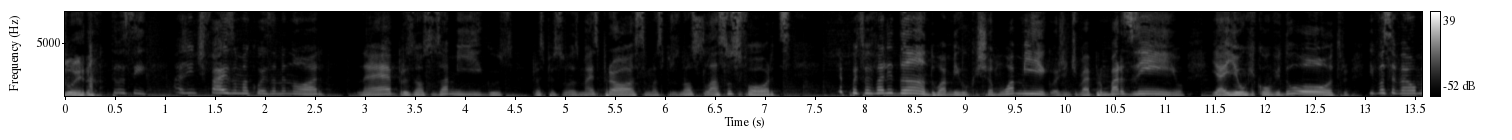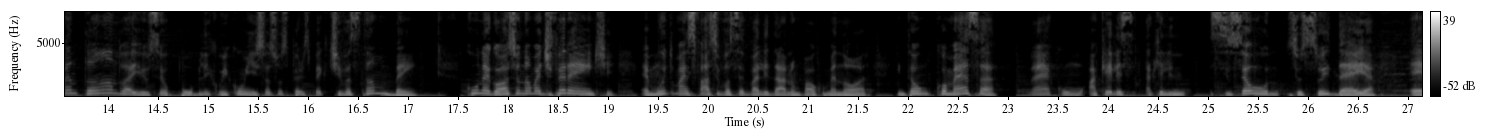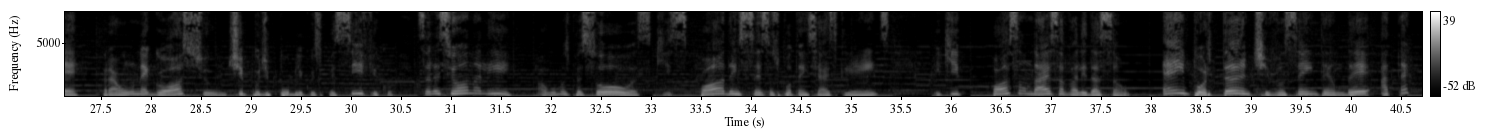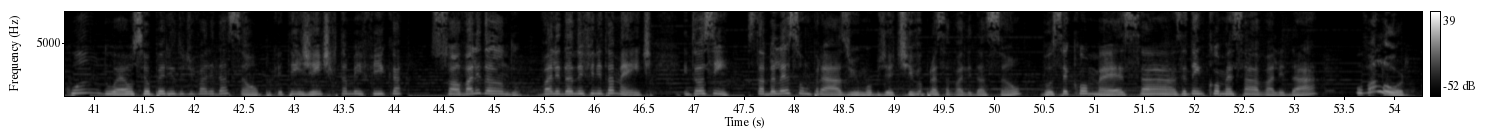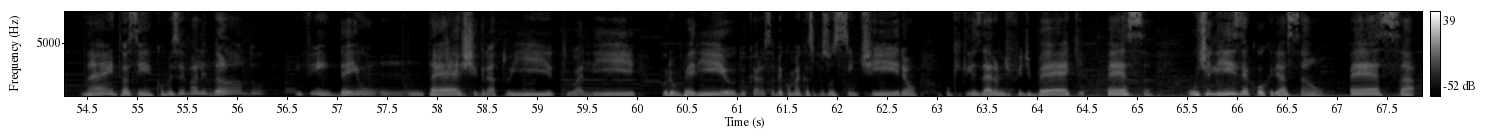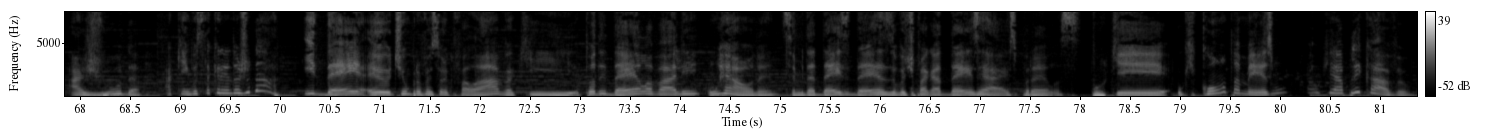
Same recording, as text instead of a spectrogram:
zoeira. Então, assim, a gente faz uma coisa menor, né? Pros nossos amigos, pras pessoas mais próximas, pros nossos laços fortes. Depois vai validando, o amigo que chama o amigo, a gente vai para um barzinho, e aí um que convida o outro. E você vai aumentando aí o seu público e com isso as suas perspectivas também. Com o negócio não é diferente. É muito mais fácil você validar num palco menor. Então começa, né, com aqueles aquele se seu se sua ideia é para um negócio, um tipo de público específico, seleciona ali algumas pessoas que podem ser seus potenciais clientes e que possam dar essa validação. É importante você entender até quando é o seu período de validação, porque tem gente que também fica só validando, validando infinitamente. Então, assim, estabeleça um prazo e um objetivo para essa validação. Você começa, você tem que começar a validar o valor, né? Então, assim, comecei validando, enfim, dei um, um- um teste gratuito ali por um período, quero saber como é que as pessoas se sentiram, o que, que eles deram de feedback, peça. utilize a cocriação, peça ajuda a quem você está querendo ajudar. Ideia, eu tinha um professor que falava que toda ideia ela vale um real, né? Você me dá 10 ideias, eu vou te pagar 10 reais por elas. Porque o que conta mesmo é o que é aplicável.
